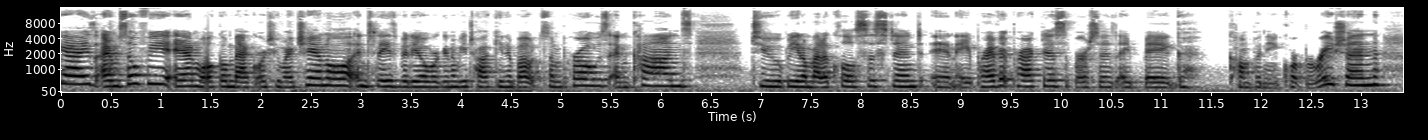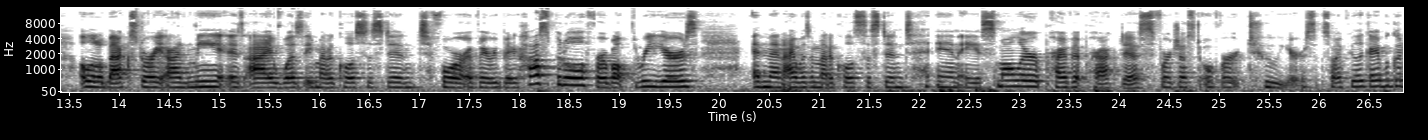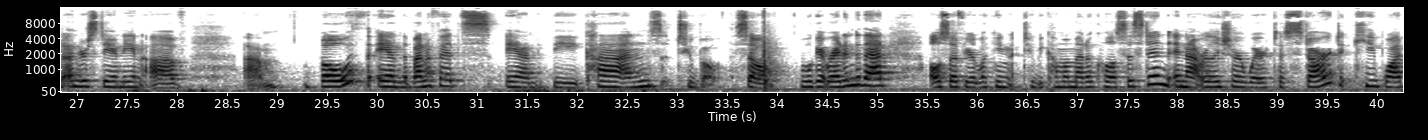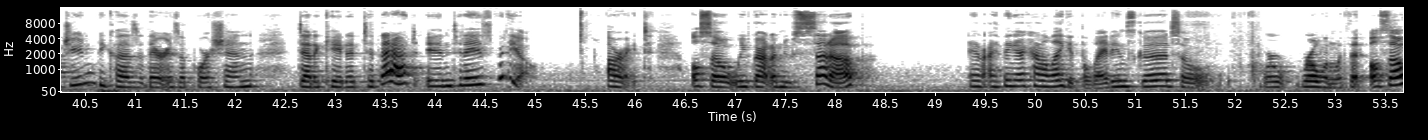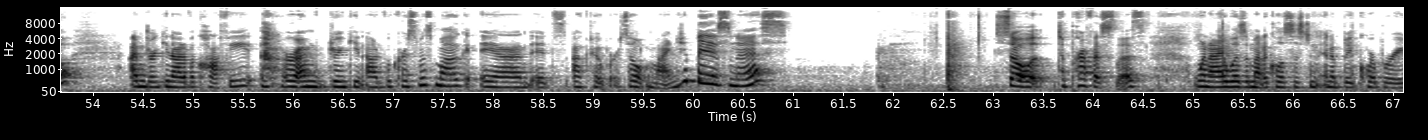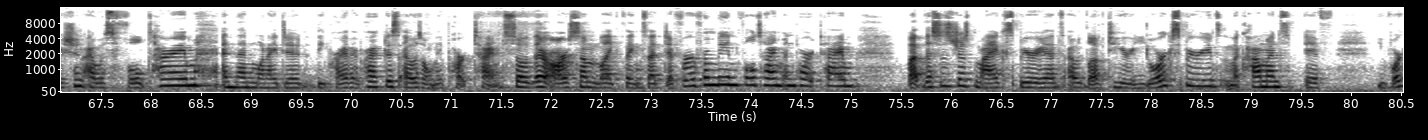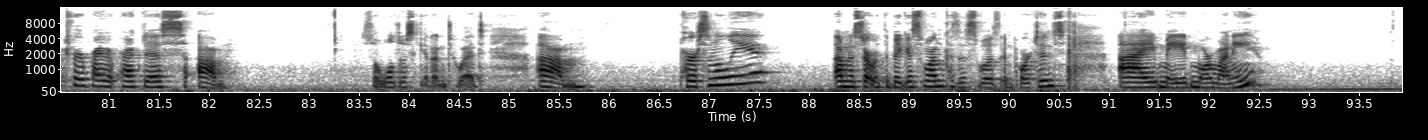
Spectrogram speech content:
Guys, I'm Sophie and welcome back or to my channel. In today's video, we're gonna be talking about some pros and cons to being a medical assistant in a private practice versus a big company corporation. A little backstory on me is I was a medical assistant for a very big hospital for about three years and then I was a medical assistant in a smaller private practice for just over two years. So I feel like I have a good understanding of um, both and the benefits and the cons to both. So we'll get right into that. Also, if you're looking to become a medical assistant and not really sure where to start, keep watching because there is a portion dedicated to that in today's video. All right, also we've got a new setup and I think I kind of like it. The lighting's good, so we're rolling with it. Also, I'm drinking out of a coffee, or I'm drinking out of a Christmas mug, and it's October, so mind your business. So to preface this, when I was a medical assistant in a big corporation, I was full-time, and then when I did the private practice, I was only part-time. So there are some like things that differ from being full-time and part-time, but this is just my experience. I would love to hear your experience in the comments if you've worked for a private practice. Um, so we'll just get into it. Um, personally, I'm gonna start with the biggest one because this was important. I made more money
